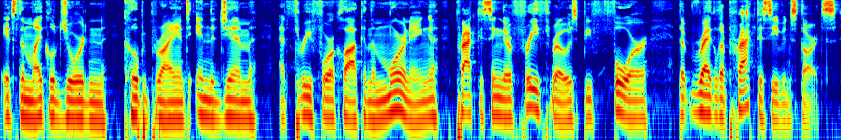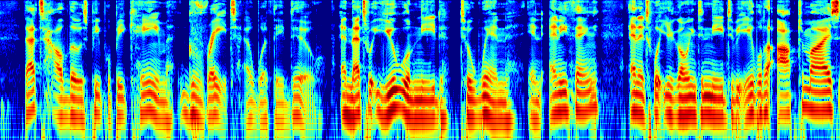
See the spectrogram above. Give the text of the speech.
It's the Michael Jordan, Kobe Bryant in the gym at 3, 4 o'clock in the morning practicing their free throws before the regular practice even starts. That's how those people became great at what they do. And that's what you will need to win in anything. And it's what you're going to need to be able to optimize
